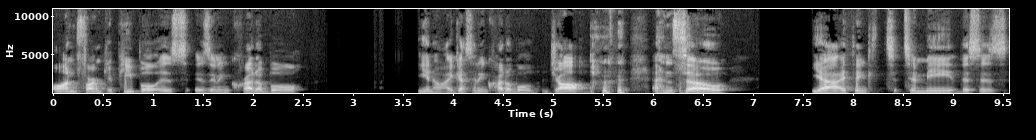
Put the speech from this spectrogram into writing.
on farm to people is is an incredible you know, I guess an incredible job. and so, yeah, I think t- to me, this is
